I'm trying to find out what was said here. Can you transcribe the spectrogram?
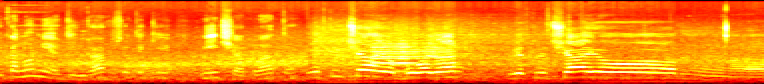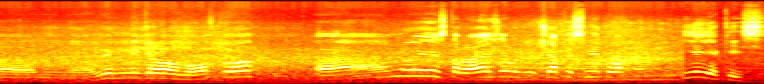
экономия в деньгах все-таки, меньше оплата. Відключаю бойлер, відключаю е, мікроволновку, а, ну і стараюся виключати світло. Є якесь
